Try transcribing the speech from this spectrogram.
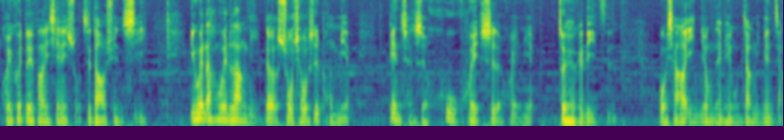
回馈对方一些你所知道的讯息，因为那会让你的所求式碰面变成是互惠式的会面。最后一个例子，我想要引用那篇文章里面讲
